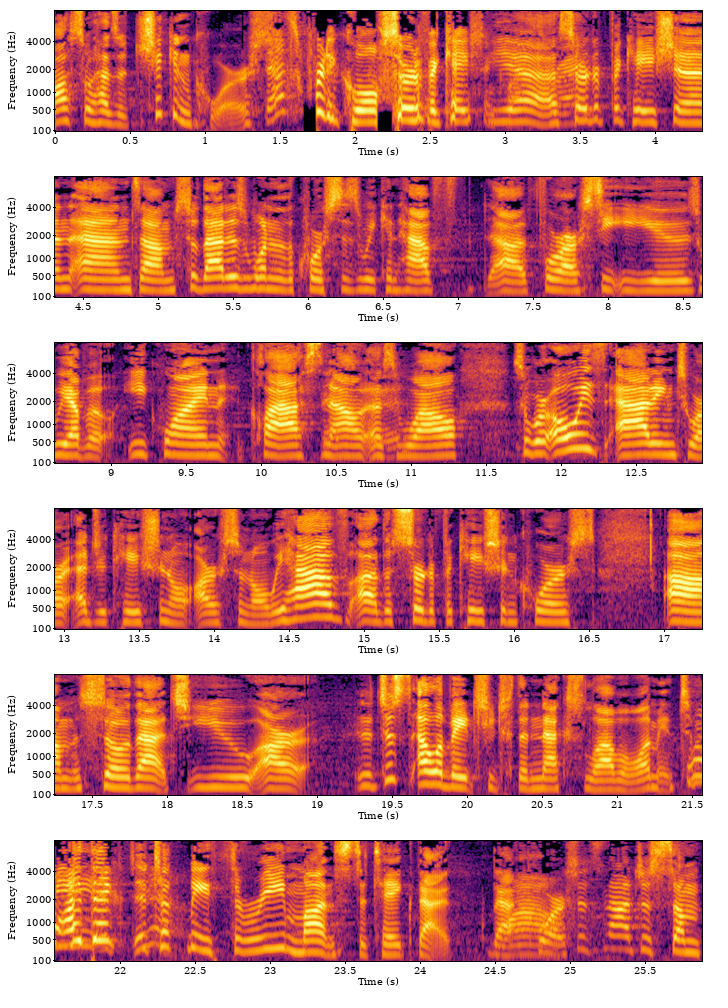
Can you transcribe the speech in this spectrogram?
also has a chicken course. That's pretty cool. Certification. class, yeah, right? certification, and um, so that is one of the courses we can have uh, for our CEUs. We have an equine class now as well, so we're always adding to our educational arsenal. We have uh, the certification course, um, so that you are. It just elevates you to the next level. I mean, to Well, me, I think- it, it took me three months to take that that Wow. course. It's not just some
